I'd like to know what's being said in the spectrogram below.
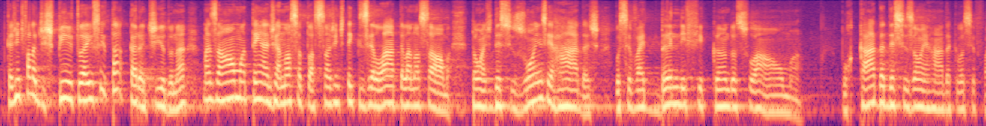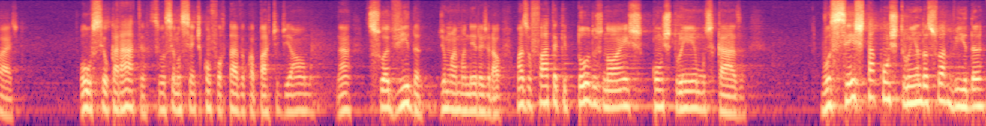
Porque a gente fala de espírito, aí isso está garantido, né? Mas a alma tem a, a nossa atuação, a gente tem que zelar pela nossa alma. Então, as decisões erradas, você vai danificando a sua alma por cada decisão errada que você faz ou o seu caráter, se você não se sente confortável com a parte de alma, né? sua vida de uma maneira geral. Mas o fato é que todos nós construímos casa. Você está construindo a sua vida,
